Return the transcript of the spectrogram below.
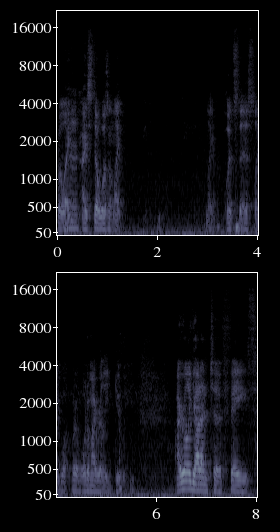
but like Mm-hmm. I still wasn't like, like what's this? Like what, what what am I really doing? I really got into faith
